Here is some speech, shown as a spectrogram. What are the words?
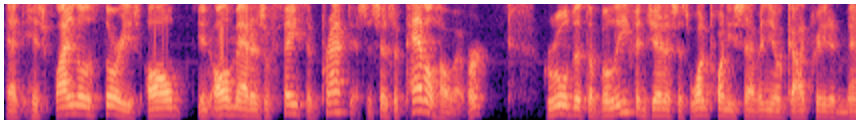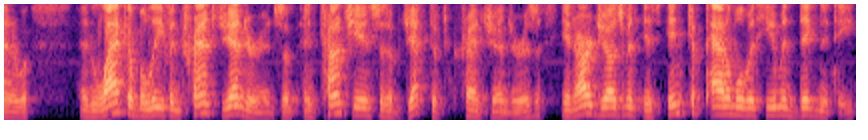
and his final authority is all in all matters of faith and practice. It says the panel, however, ruled that the belief in Genesis 1:27, you know, God created man, and lack of belief in transgenderism and conscientious objective transgenderism, in our judgment, is incompatible with human dignity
